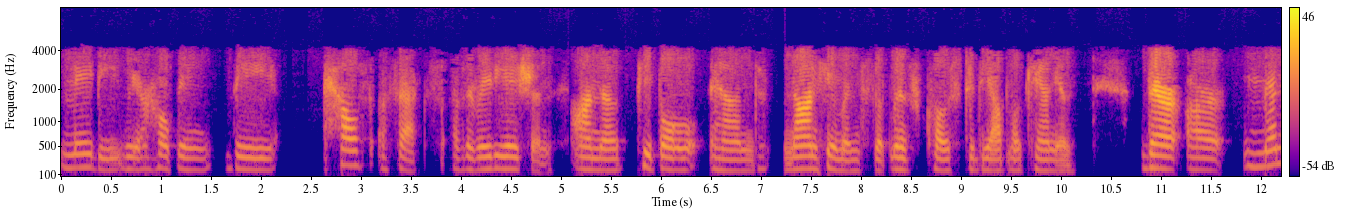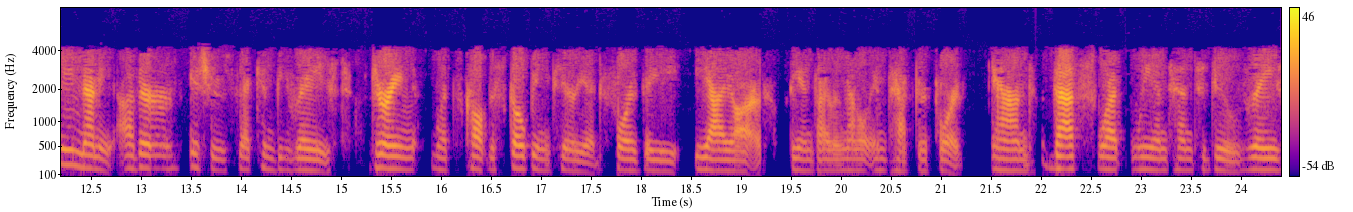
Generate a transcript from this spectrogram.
maybe we are hoping the health effects of the radiation on the people and non humans that live close to Diablo Canyon. There are many, many other issues that can be raised during what's called the scoping period for the EIR, the Environmental Impact Report. And that's what we intend to do, raise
